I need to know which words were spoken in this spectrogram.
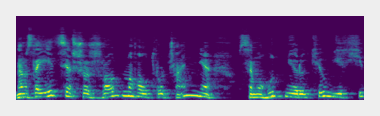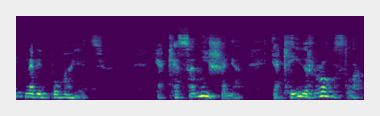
Нам здається, що жодного втручання всемогутньої руки в їх хід не відбувається. Яке замішання, який розлад,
